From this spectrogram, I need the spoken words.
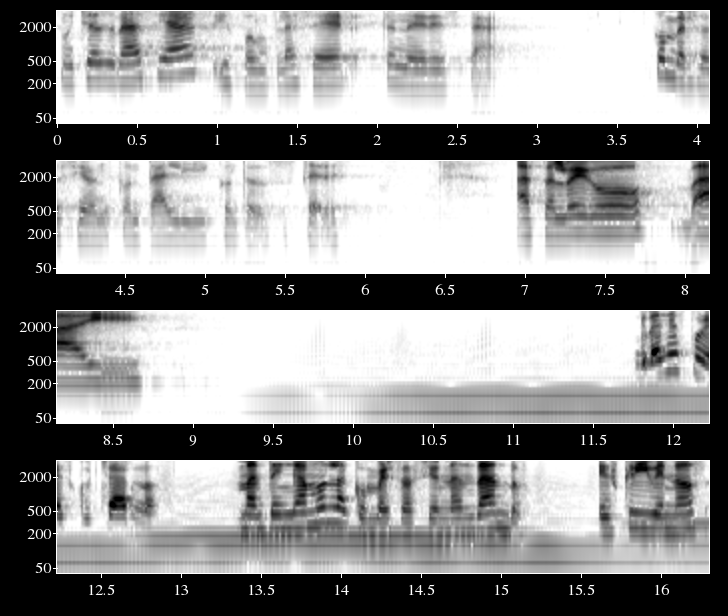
Muchas gracias y fue un placer tener esta conversación con Tal y con todos ustedes. Hasta luego, bye. Gracias por escucharnos. Mantengamos la conversación andando. Escríbenos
